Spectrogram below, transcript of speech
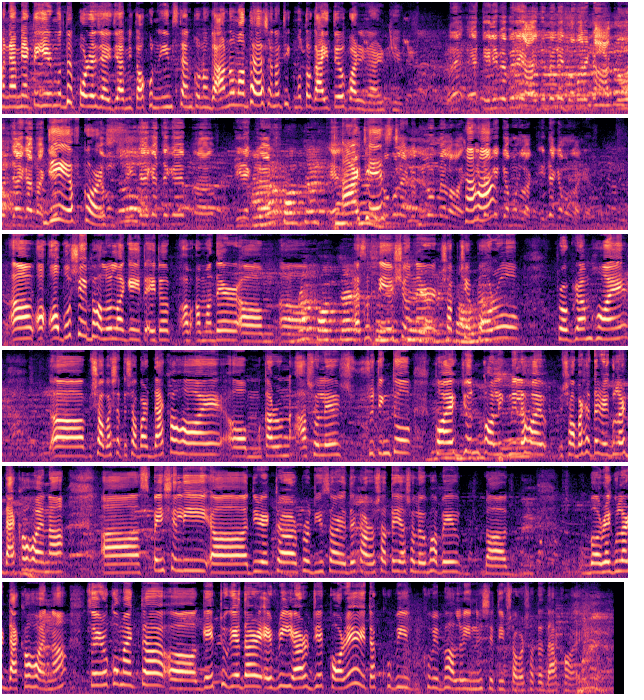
মানে আমি একটা ইয়ের মধ্যে পড়ে যাই যে আমি তখন ইনস্ট্যান্ট কোনো গানও মাথায় আসে না ঠিক মতো গাইতেও পারি না আর কি। টেলিপেপারের আয়োজনে সবার একটা আগ্রহের জায়গা থাকে। জি, কোর্স এবং সেই জায়গা থেকে ডিরেক্টর. একটা মিলন মেলা হয়। হ্যাঁ। এটাকে কেমন লাগে? এটা কেমন লাগে? অবশ্যই ভালো লাগে। এটা এটা আমাদের অ্যাসোসিয়েশনের সবচেয়ে বড় প্রোগ্রাম হয়। সবার সাথে সবার দেখা হয় কারণ আসলে শুটিং তো কয়েকজন কলিগ মিলে হয়, সবার সাথে রেগুলার দেখা হয় না। স্পেশালি ডিরেক্টর প্রডিউসার এদের কারোর সাথেই আসলে ওইভাবে রেগুলার দেখা হয় না। তো এরকম একটা গেট টুগেদার এভরি ইয়ার যে করে, এটা খুবই খুবই ভালো ইনিশিয়েটিভ সবার সাথে দেখা হয়।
